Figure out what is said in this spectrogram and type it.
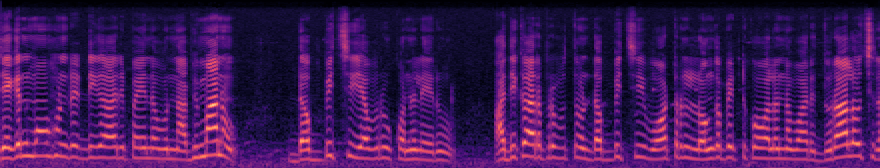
జగన్మోహన్ రెడ్డి గారి పైన ఉన్న అభిమానం డబ్బిచ్చి ఎవరూ కొనలేరు. అధికార ప్రభుత్వం డబ్బిచ్చి ఓటర్లు లొంగబెట్టుకోవాలన్న వారి దురాలోచన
